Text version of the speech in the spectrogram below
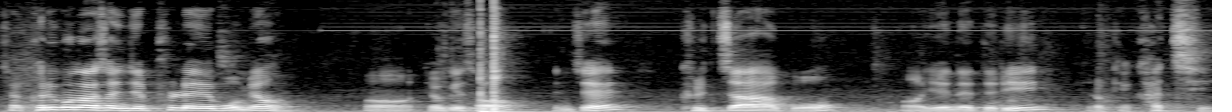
자 그리고 나서 이제 플레이해 보면 어, 여기서 이제 글자하고 어, 얘네들이 이렇게 같이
